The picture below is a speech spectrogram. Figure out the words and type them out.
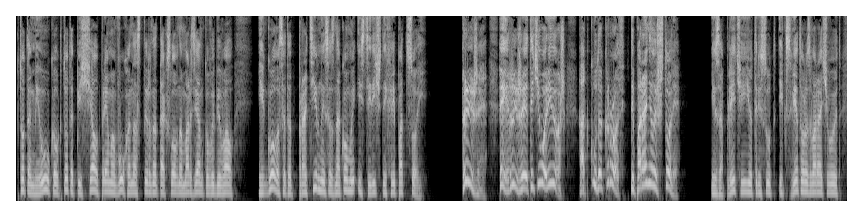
кто-то мяукал, кто-то пищал прямо в ухо настырно так, словно морзянку выбивал, и голос этот противный со знакомой истеричной хрипотцой. «Рыжая! Эй, рыжая, ты чего ревешь? Откуда кровь? Ты поранилась, что ли?» И за плечи ее трясут, и к свету разворачивают —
